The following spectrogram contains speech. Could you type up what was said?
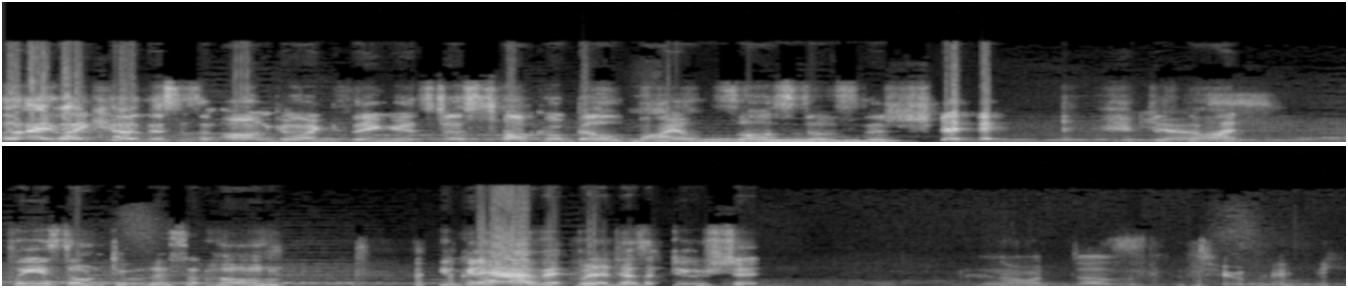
I like how this is an ongoing thing. It's just Taco Bell mild sauce does this shit. It does not. Please don't do this at home. You can have it, but it doesn't do shit. No, it doesn't do anything.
